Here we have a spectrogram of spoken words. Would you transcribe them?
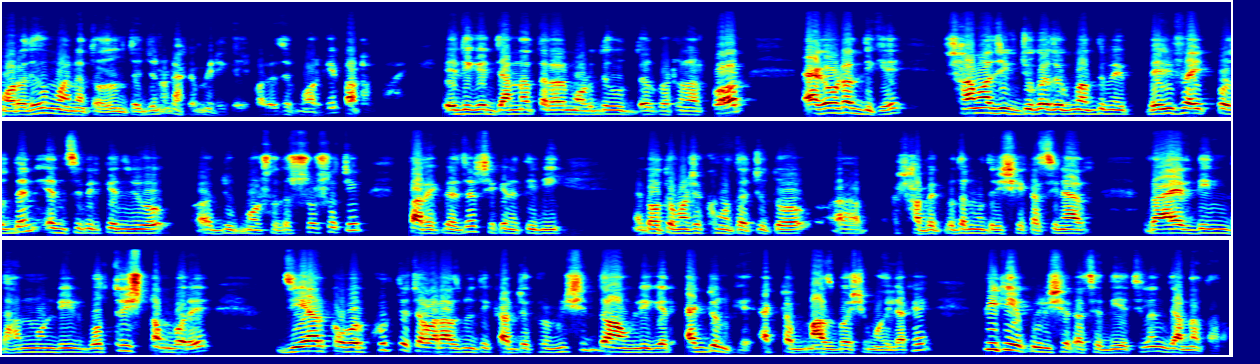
মরদেহ ময়না তদন্তের জন্য ঢাকা মেডিকেল কলেজের মর্গে পাঠানো হয়। এদিকে জান্নাত তারার মরদেহ উদ্ধার ঘটনার পর এগারোটার দিকে সামাজিক যোগাযোগ মাধ্যমে ভেরিফাইড পোস্ট দেন এনসিপির কেন্দ্রীয় যুগ্ম সদস্য সচিব তারেক রাজা। সেখানে তিনি গত মাসে ক্ষমতাচ্যুত সাবেক প্রধানমন্ত্রী শেখ হাসিনার রায়ের দিন ধানমন্ডির বত্রিশ নম্বরে জিয়ার কবর খুঁড়তে চাওয়া রাজনৈতিক কার্যক্রম নিষিদ্ধ আওয়ামী লীগের একজনকে, একটা মাঝবয়সী মহিলাকে পিটিয়ে পুলিশের কাছে দিয়েছিলেন জান্নাত আরা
